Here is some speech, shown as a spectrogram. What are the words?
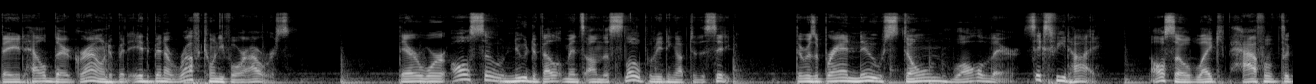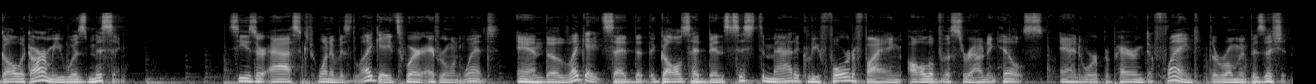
They'd held their ground, but it'd been a rough 24 hours. There were also new developments on the slope leading up to the city. There was a brand new stone wall there, 6 feet high. Also, like half of the Gallic army was missing. Caesar asked one of his legates where everyone went, and the legate said that the Gauls had been systematically fortifying all of the surrounding hills, and were preparing to flank the Roman position.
